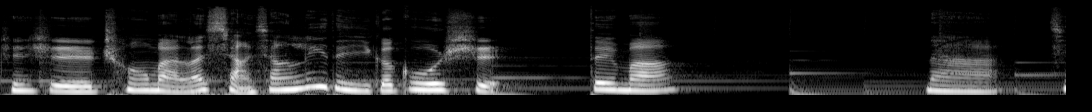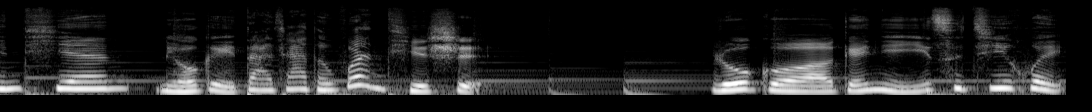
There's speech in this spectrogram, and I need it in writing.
真是充满了想象力的一个故事，对吗？那今天留给大家的问题是：如果给你一次机会，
